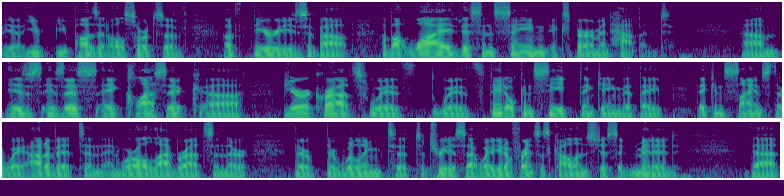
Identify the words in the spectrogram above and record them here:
you you posit all sorts of of theories about about why this insane experiment happened. Um, is is this a classic uh, bureaucrats with with fatal conceit, thinking that they they can science their way out of it, and, and we're all lab rats, and they're they're they're willing to to treat us that way. You know, Francis Collins just admitted that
